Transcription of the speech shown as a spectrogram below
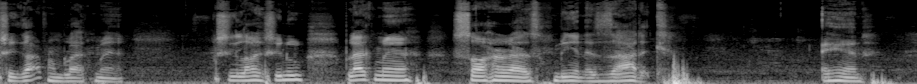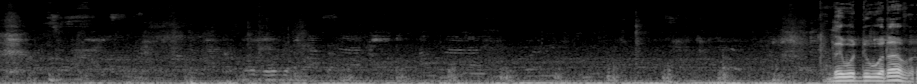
she got from black man. She liked. She knew black man saw her as being exotic, and they would do whatever.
